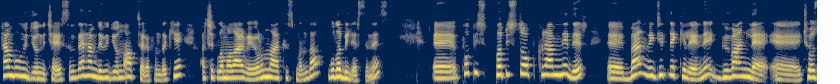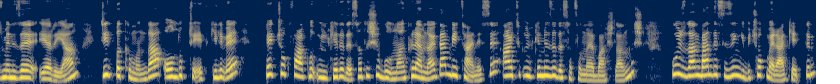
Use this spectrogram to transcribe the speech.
hem bu videonun içerisinde hem de videonun alt tarafındaki açıklamalar ve yorumlar kısmında bulabilirsiniz. E, Poppy, Stop krem nedir? E, ben ve cilt lekelerini güvenle e, çözmenize yarayan, cilt bakımında oldukça etkili ve pek çok farklı ülkede de satışı bulunan kremlerden bir tanesi. Artık ülkemizde de satılmaya başlanmış. Bu yüzden ben de sizin gibi çok merak ettim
